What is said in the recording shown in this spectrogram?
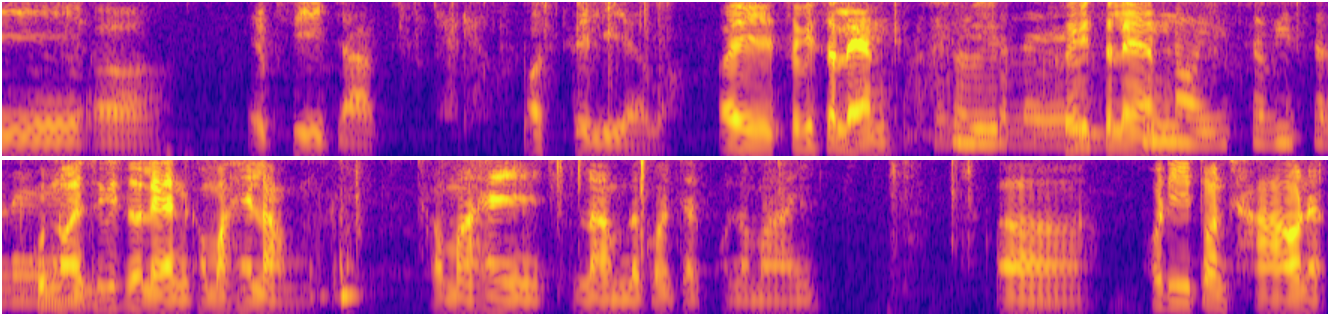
มีเอ่อฟซีจากออสเตรเลียบ่เอ้ยสวิตเซอร์แลนด์ สวิตสวิตเซอร์แลนด์ คุณหน่อยสวิตเซอร์แลนด์คุณหน่อยสวิตเซอร์แลนด์เขามาให้ลำเขามาให้ลำแล้วก็จัดผลไม้เอ่อพอดีตอนเช้าเนี่ย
